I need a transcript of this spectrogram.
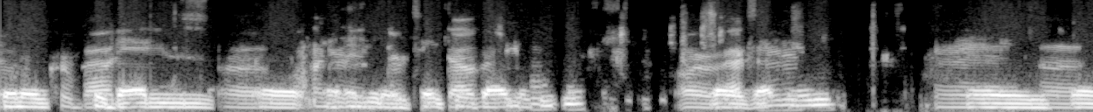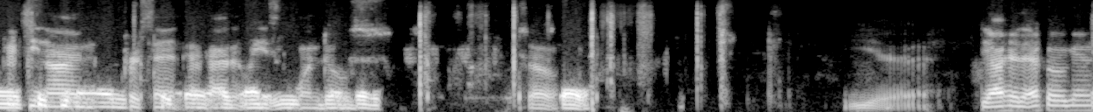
of Kiribati's uh, 113,000 people are vaccinated, and uh, 59% have had at least one dose. So, yeah. Do y'all hear the echo again?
